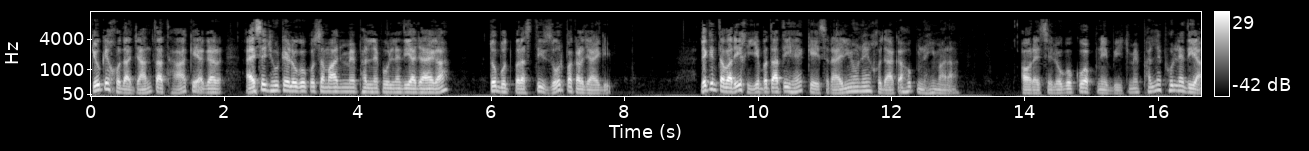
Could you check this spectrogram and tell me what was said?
کیونکہ خدا جانتا تھا کہ اگر ایسے جھوٹے لوگوں کو سماج میں پھلنے پھولنے دیا جائے گا تو بت پرستی زور پکڑ جائے گی۔ لیکن تواریخ یہ بتاتی ہے کہ اسرائیلیوں نے خدا کا حکم نہیں مانا اور ایسے لوگوں کو اپنے بیچ میں پھلنے پھولنے دیا،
